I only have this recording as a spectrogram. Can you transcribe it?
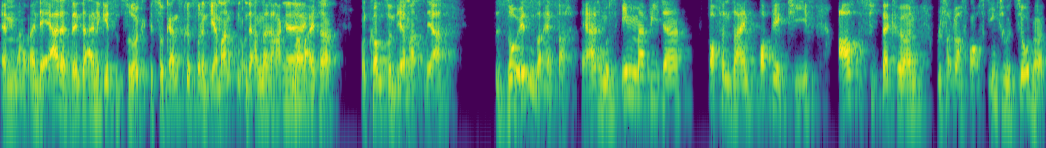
ähm, an der Erde sind. Der eine geht so zurück, ist so ganz kurz vor den Diamanten und der andere hackt ja, immer weiter und kommt zum Diamanten, ja. So ist es einfach, ja. Du musst immer wieder offen sein, objektiv, auf das Feedback hören und vor allem auf, auf die Intuition hören.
